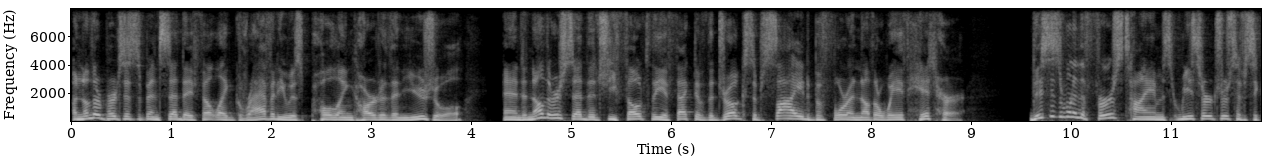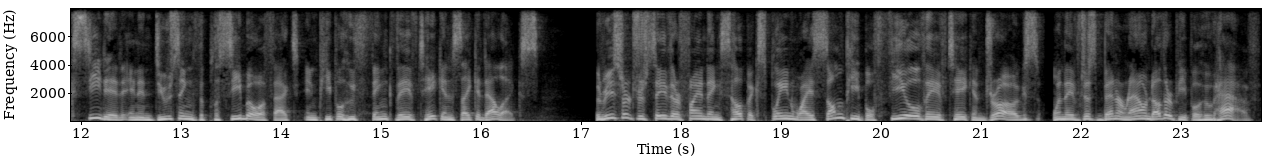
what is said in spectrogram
Another participant said they felt like gravity was pulling harder than usual, and another said that she felt the effect of the drug subside before another wave hit her. This is one of the first times researchers have succeeded in inducing the placebo effect in people who think they've taken psychedelics. The researchers say their findings help explain why some people feel they've taken drugs when they've just been around other people who have.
